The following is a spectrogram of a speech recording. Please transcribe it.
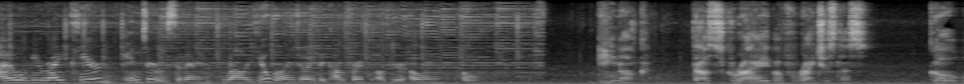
I will be right here in Jerusalem while you will enjoy the comfort of your own home. Enoch, thou scribe of righteousness, go,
